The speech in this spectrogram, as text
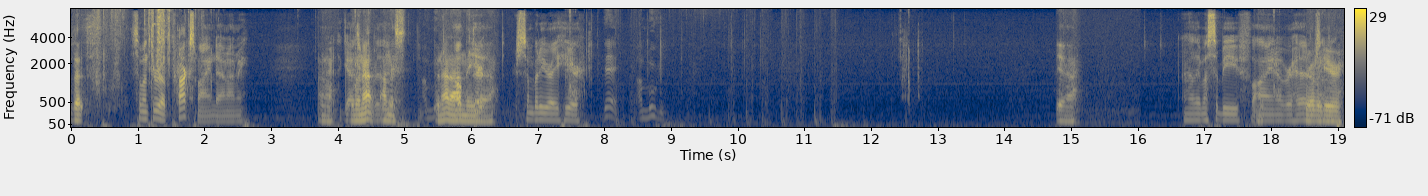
that Someone threw a prox mine down on me. Oh, Alright, the guys they're not on there. this. I'm They're moving. not on Oh, the. there. Uh, There's somebody right here. There. I'm moving. yeah, Uh, they must be flying overhead. they're over something. here.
